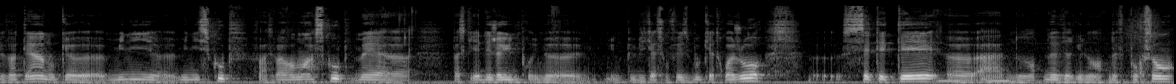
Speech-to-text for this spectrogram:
Le 21, donc euh, mini euh, mini scoop. Enfin c'est pas vraiment un scoop, mais parce qu'il y a déjà eu une, une, une publication Facebook il y a trois jours. Cet été, à 99,99%,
